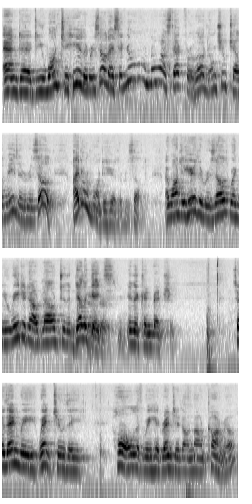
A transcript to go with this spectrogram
And uh, do you want to hear the result? I said, No, no, astaghfirullah, don't you tell me the result. I don't want to hear the result. I want to hear the result when you read it out loud to the delegates in the convention. So then we went to the hall that we had rented on Mount Carmel.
